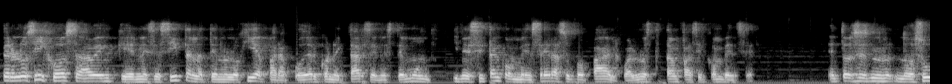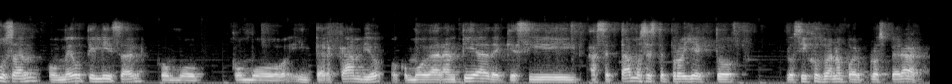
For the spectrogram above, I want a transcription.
Pero los hijos saben que necesitan la tecnología para poder conectarse en este mundo y necesitan convencer a su papá, el cual no está tan fácil convencer. Entonces nos usan o me utilizan como, como intercambio o como garantía de que si aceptamos este proyecto, los hijos van a poder prosperar.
